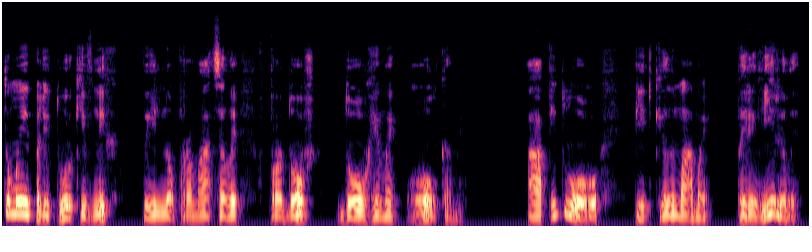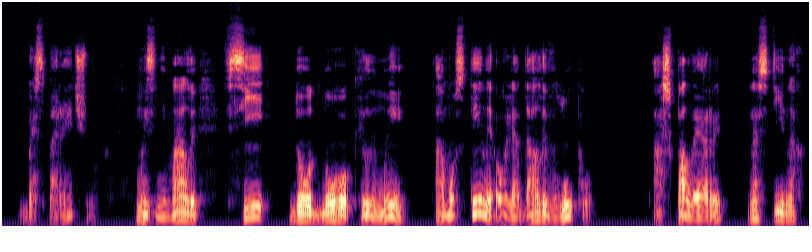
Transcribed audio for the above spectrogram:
то ми палітурки в них пильно промацали впродовж довгими голками а підлогу під килимами перевірили, безперечно, Ми знімали всі до одного килими, а мостини оглядали в лупу, а шпалери на стінах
